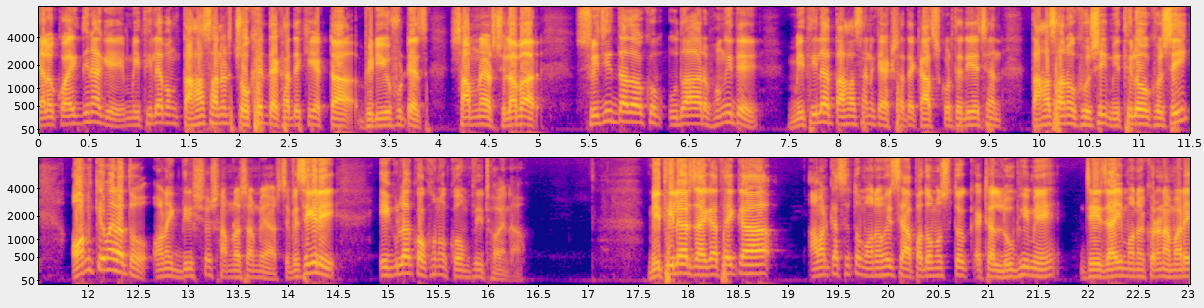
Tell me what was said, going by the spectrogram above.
গেল কয়েকদিন আগে মিথিলা এবং তাহাসানের চোখের দেখা দেখি একটা ভিডিও ফুটেজ সামনে আসছিল। আবার সৃজিত দাদাও খুব উদার ভঙ্গিতে মিথিলা তাহাসানকে একসাথে কাজ করতে দিয়েছেন। তাহাসানও খুশি, মিথিলাও খুশি। অন ক্যামেরা তো অনেক দৃশ্য সামনাসামনি আসছে। বেসিক্যালি এগুলা কখনো কমপ্লিট হয় না। মিথিলার জায়গা থেকে আমার কাছে তো মনে হয়েছে আপাদমস্তক, একটা লুভি মেয়ে, যে যাই মনে করেন আমারে।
